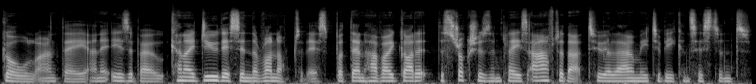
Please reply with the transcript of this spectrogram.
goal, aren't they? And it is about can I do this in the run up to this, but then have I got it the structures in place after that to allow me to be consistent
